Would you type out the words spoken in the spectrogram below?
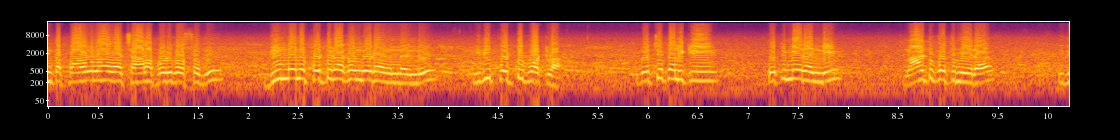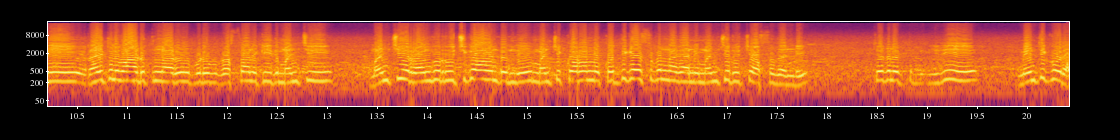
ఇంత పావులాగా చాలా పొడుగు వస్తుంది. దీనిలోనే పొట్టి రకం కూడా ఉందండి. ఇది పొట్టి పొట్ల. వచ్చేతలకి కొత్తిమీర అండి. నాటు కొత్తిమీర. ఇది రైతులు వాడుతున్నారు. ఇప్పుడు ప్రస్తుతానికి ఇది మంచి మంచి రంగు రుచిగా ఉంటుంది. మంచి కూరల్లో కొద్దిగా వేసుకున్నా కానీ మంచి రుచి వస్తుందండి. చేతులు ఇది మెంతికూర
